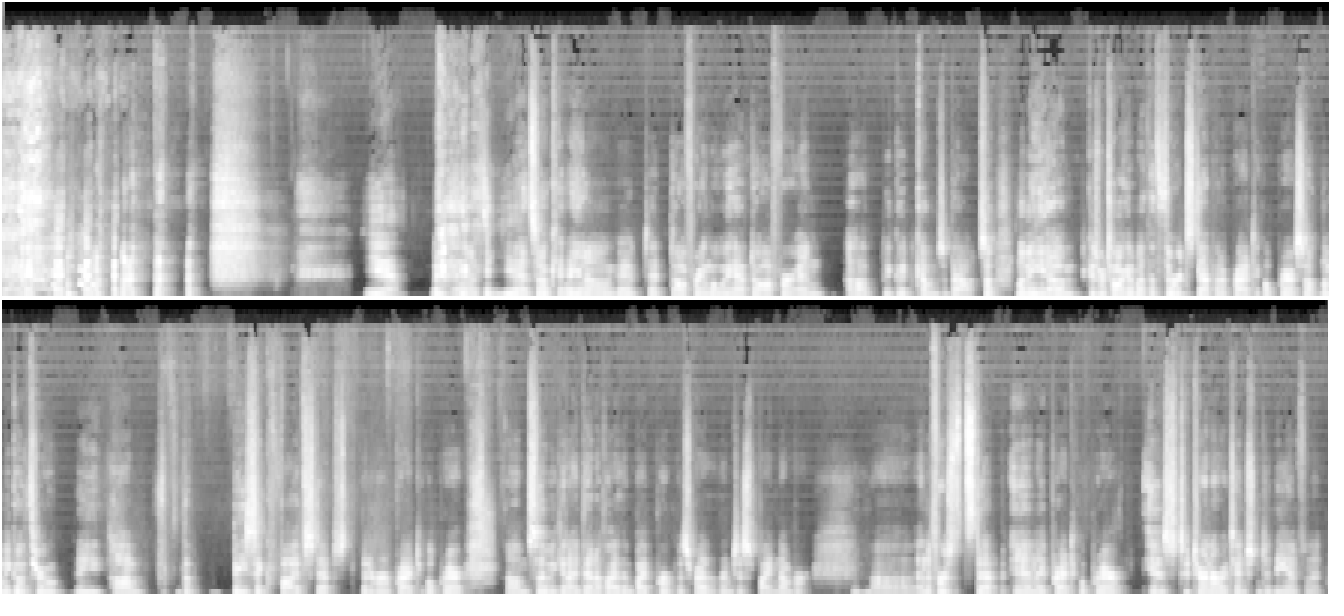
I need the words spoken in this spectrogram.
yeah. that's, yeah. that's okay. You know, we got- that offering what we have to offer, and uh, the good comes about. So let me, um, because we're talking about the third step in a practical prayer. So let me go through the um, the basic five steps that are in a practical prayer, um, so that we can identify them by purpose rather than just by number. Mm-hmm. Uh, and the first step in a practical prayer is to turn our attention to the infinite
